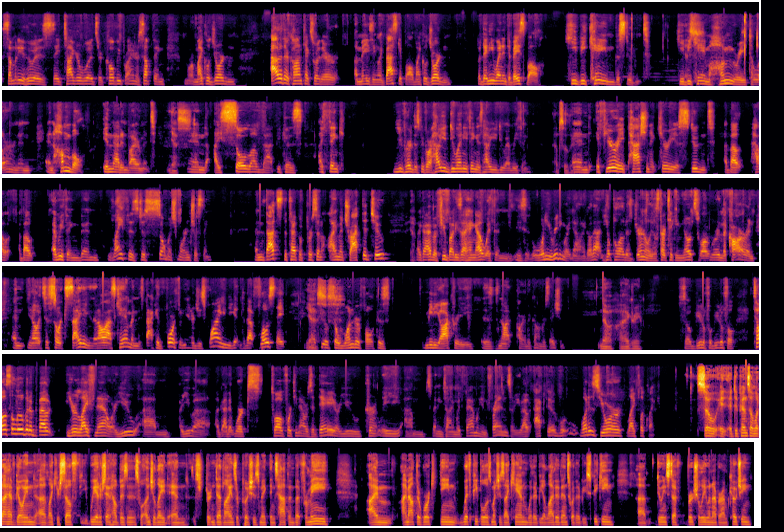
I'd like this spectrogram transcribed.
somebody who is, say, Tiger Woods or Kobe Bryant or something, or Michael Jordan, out of their context where they're amazing, like basketball, Michael Jordan, but then he went into baseball he became the student. He yes. became hungry to learn and, and humble in that environment. Yes. And I so love that because I think you've heard this before. How you do anything is how you do everything. Absolutely. And if you're a passionate, curious student about how about everything, then life is just so much more interesting. And that's the type of person I'm attracted to Like I have a few buddies I hang out with, and he says, well, "What are you reading right now?" And I go, "That." And he'll pull out his journal. He'll start taking notes while we're in the car, and and you know, it's just so exciting. And then I'll ask him, and it's back and forth, and the energy's flying, and you get into that flow state. Yes, it feels so wonderful because mediocrity is not part of the conversation. No, I agree. So beautiful, beautiful. Tell us a little bit about your life now. Are you um, are you a, a guy that works 12, 14 hours a day? Are you currently um, spending time with family and friends? Are you out active? What does your life look like? So it, it depends on what I have going. Uh, like yourself, we understand how business will undulate and certain deadlines or pushes make things happen. But for me, I'm I'm out there working with people as much as I can, whether it be a live events, whether it be speaking, uh, doing stuff virtually whenever I'm coaching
